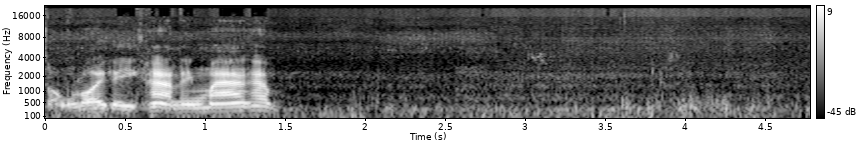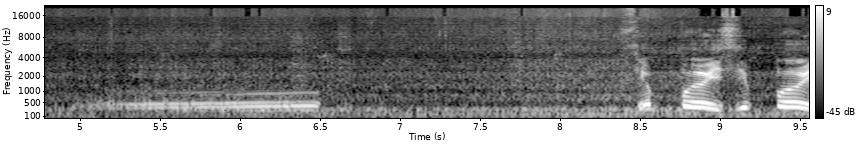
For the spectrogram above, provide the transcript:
สอง ร้อยกับอีกห้าแรงม้าครับเสียเปยเสียเปย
